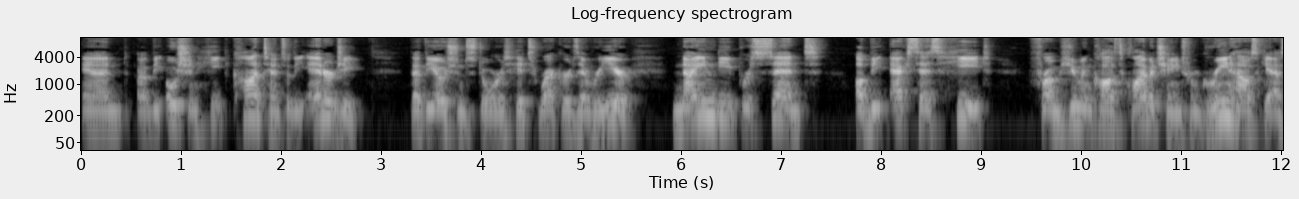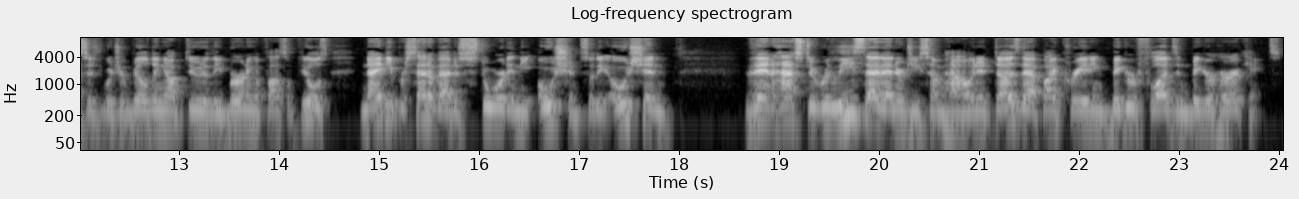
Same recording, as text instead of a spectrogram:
and uh, the ocean heat content, so the energy that the ocean stores, hits records every year. 90% of the excess heat from human caused climate change, from greenhouse gases, which are building up due to the burning of fossil fuels, 90% of that is stored in the ocean. So the ocean then has to release that energy somehow. And it does that by creating bigger floods and bigger hurricanes.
